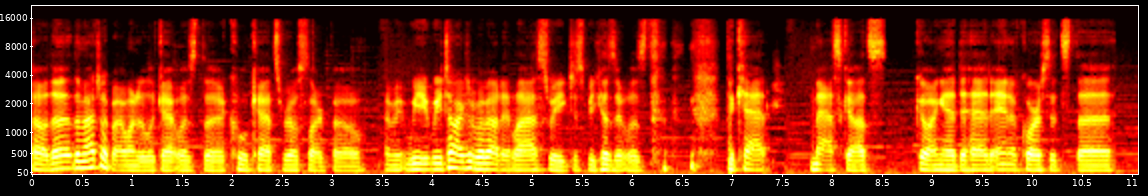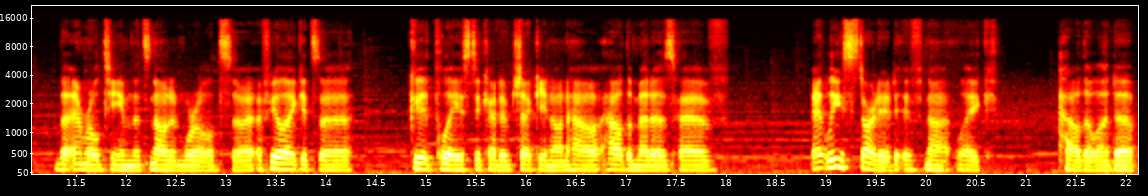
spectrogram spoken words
Oh, the the matchup I wanted to look at was the Cool Cats Roast Lark Bow. I mean, we we talked about it last week just because it was the cat mascots going head to head, and of course it's the the Emerald team that's not in World. So I feel like it's a good place to kind of check in on how how the metas have at least started, if not like how they'll end up.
